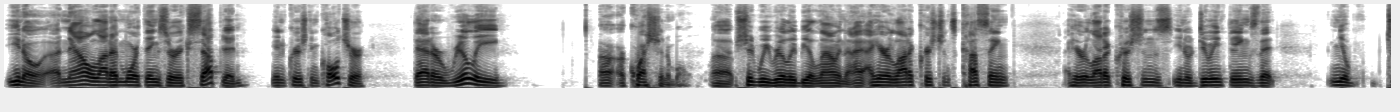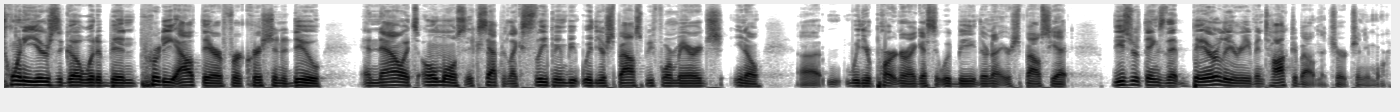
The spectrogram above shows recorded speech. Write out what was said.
you know uh, now a lot of more things are accepted in Christian culture that are really uh, are questionable Uh, should we really be allowing that? I, I hear a lot of Christians cussing. I hear a lot of Christians, you know, doing things that, you know, 20 years ago would have been pretty out there for a Christian to do. And now it's almost accepted, like sleeping be- with your spouse before marriage, you know, uh, with your partner, I guess it would be. They're not your spouse yet. These are things that barely are even talked about in the church anymore.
